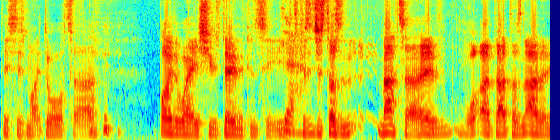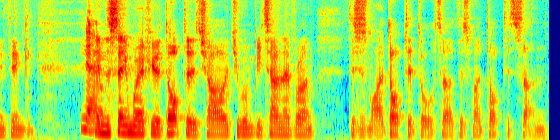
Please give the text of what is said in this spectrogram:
this is my daughter. By the way, she was donor conceived Yeah. because it just doesn't matter. If, what that doesn't add anything. no In the same way, if you adopted a child, you wouldn't be telling everyone, "This is my adopted daughter. This is my adopted son."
